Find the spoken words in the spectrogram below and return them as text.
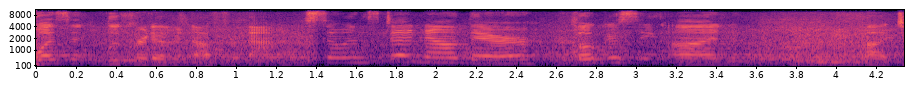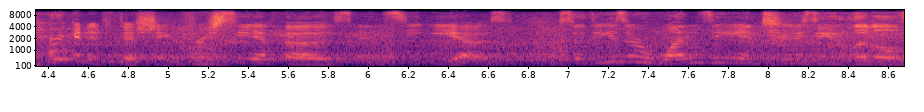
wasn't lucrative enough for them. So instead now they're focusing on uh, targeted phishing for CFOs and CEOs. So these are onesie and twosie little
